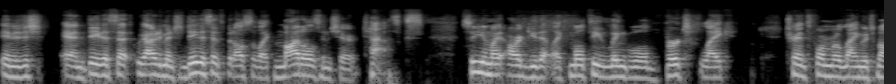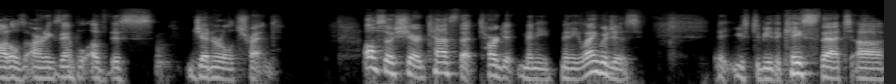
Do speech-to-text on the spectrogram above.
in addition and data set we already mentioned data sets but also like models and shared tasks so you might argue that like multilingual bert like transformer language models are an example of this general trend also shared tasks that target many many languages it used to be the case that uh,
